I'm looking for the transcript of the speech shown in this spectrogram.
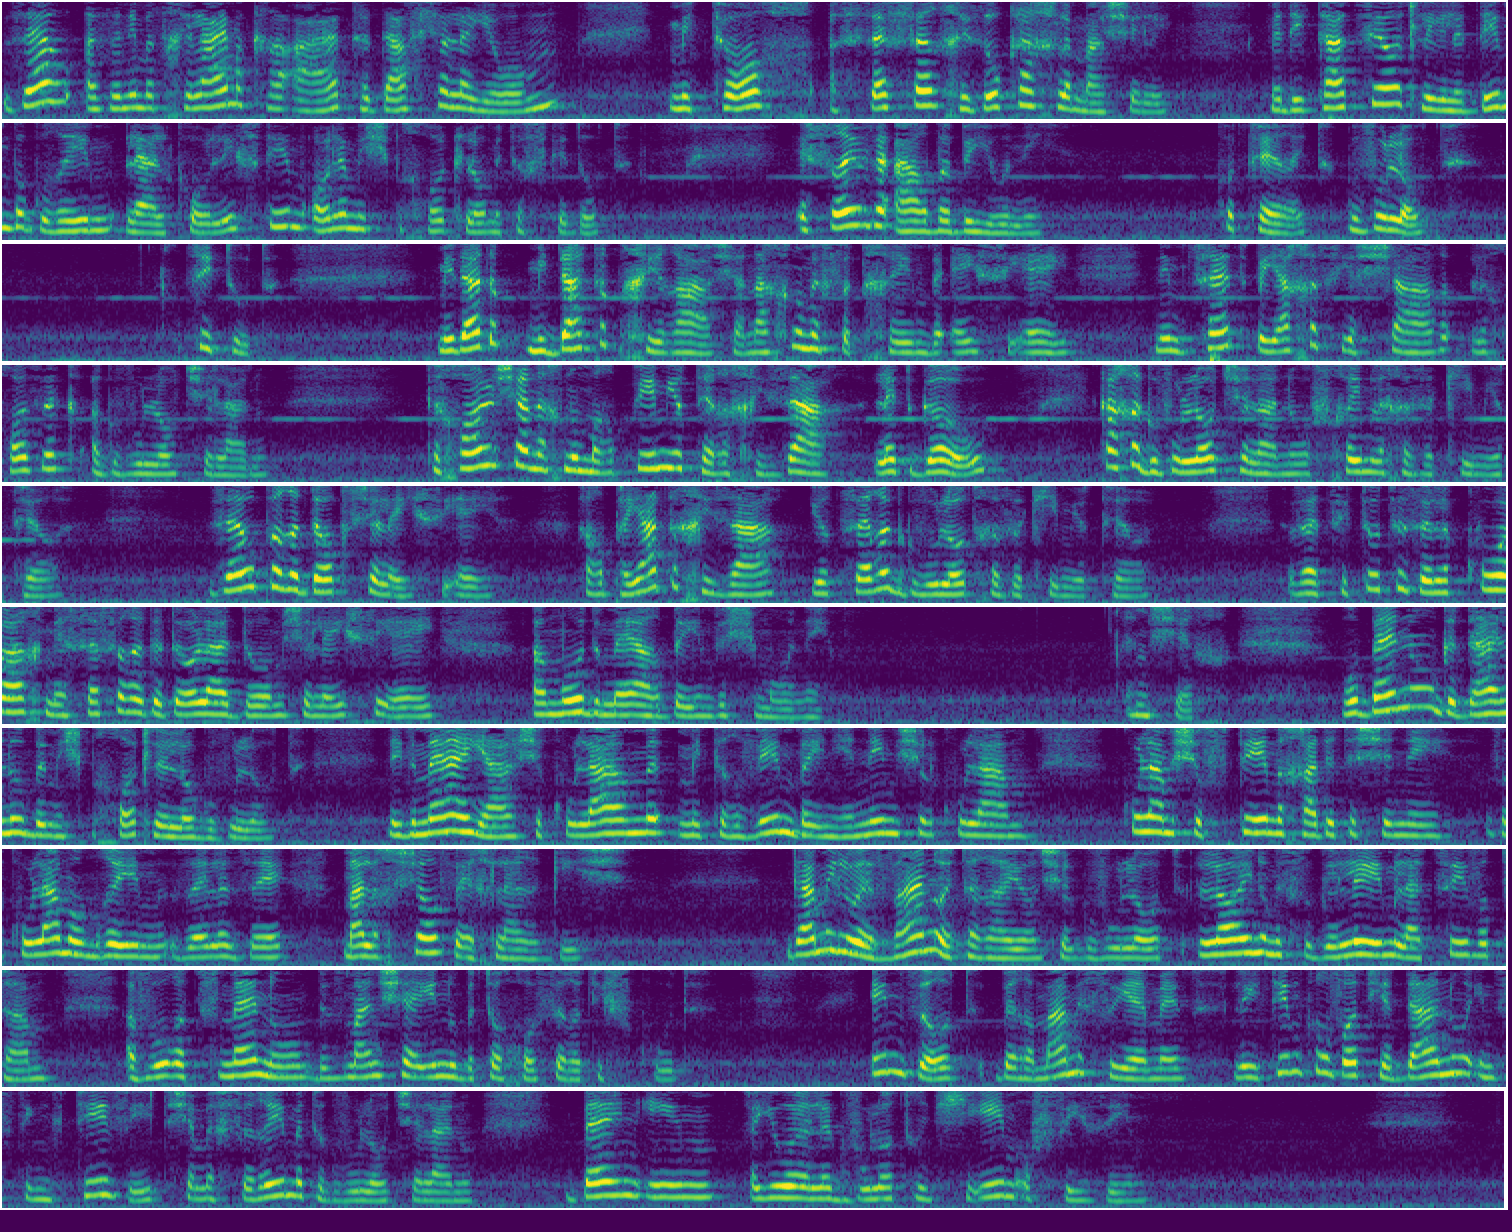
זהו, אז אני מתחילה עם הקראת הדף של היום מתוך הספר חיזוק ההחלמה שלי. מדיטציות לילדים בוגרים, לאלכוהוליסטים או למשפחות לא מתפקדות. 24 ביוני. כותרת, גבולות. ציטוט מידת, מידת הבחירה שאנחנו מפתחים ב-ACA נמצאת ביחס ישר לחוזק הגבולות שלנו. ככל שאנחנו מרפים יותר אחיזה, let go, כך הגבולות שלנו הופכים לחזקים יותר. זהו פרדוקס של ACA. הרפיית אחיזה יוצרת גבולות חזקים יותר. והציטוט הזה לקוח מהספר הגדול האדום של ACA עמוד 148. המשך. רובנו גדלנו במשפחות ללא גבולות. נדמה היה שכולם מתערבים בעניינים של כולם, כולם שופטים אחד את השני, וכולם אומרים זה לזה מה לחשוב ואיך להרגיש. גם אילו הבנו את הרעיון של גבולות, לא היינו מסוגלים להציב אותם עבור עצמנו בזמן שהיינו בתוך חוסר התפקוד. עם זאת, ברמה מסוימת, לעתים קרובות ידענו אינסטינקטיבית שמפרים את הגבולות שלנו, בין אם היו אלה גבולות רגשיים או פיזיים.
